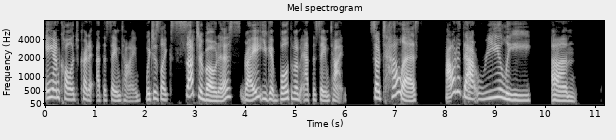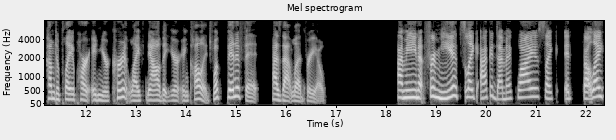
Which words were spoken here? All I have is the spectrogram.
and college credit at the same time, which is like such a bonus, right? You get both of them at the same time. So tell us, how did that really um, come to play a part in your current life now that you're in college? What benefit has that led for you? I mean, for me, it's like academic wise, like it felt like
